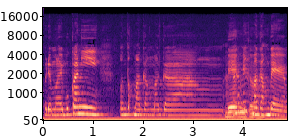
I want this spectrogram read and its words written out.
udah mulai buka nih untuk magang-magang apa BEM namanya? gitu. Magang BEM.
